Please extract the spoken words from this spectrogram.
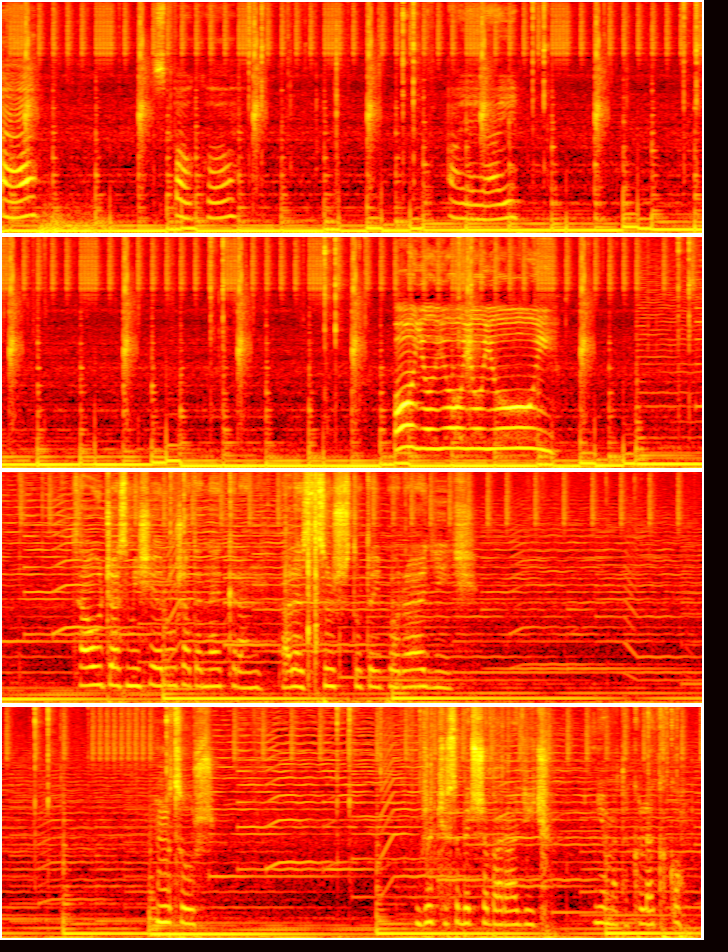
No. Spoko. Ajajaj. Oj, oj, oj, oj, oj. Cały czas mi się rusza ten ekran, ale cóż tutaj poradzić? No cóż. W życiu sobie trzeba radzić. Nie ma tak lekko.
